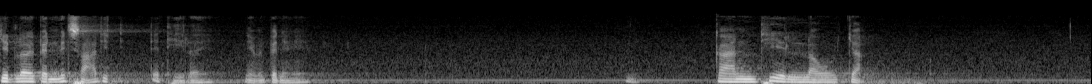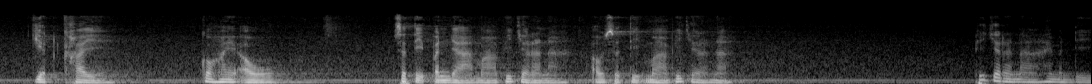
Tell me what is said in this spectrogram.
จิตเลยเป็นมิจฉาทิฏฐิเลย เนี่ยมันเป็นอย่างนี้ การที่เราจะเกียดใคร ก็ให้เอาสติปัญญามาพิจารณา เอาสติมาพิจารณา พิจารณาให้มันดี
